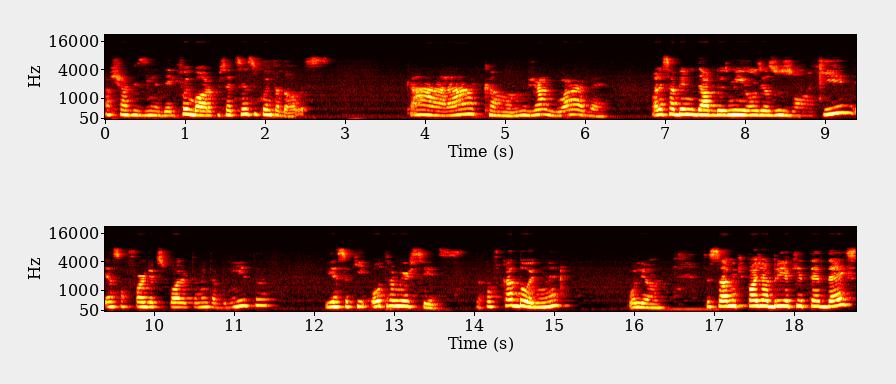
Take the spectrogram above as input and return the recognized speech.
A chavezinha dele foi embora por 750 dólares. Caraca, mano, um Jaguar, velho. Olha essa BMW 2011 azulzona aqui. Essa Ford Explorer também tá bonita. E essa aqui, outra Mercedes. Dá pra ficar doido, né? Olhando. Vocês sabem que pode abrir aqui até 10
